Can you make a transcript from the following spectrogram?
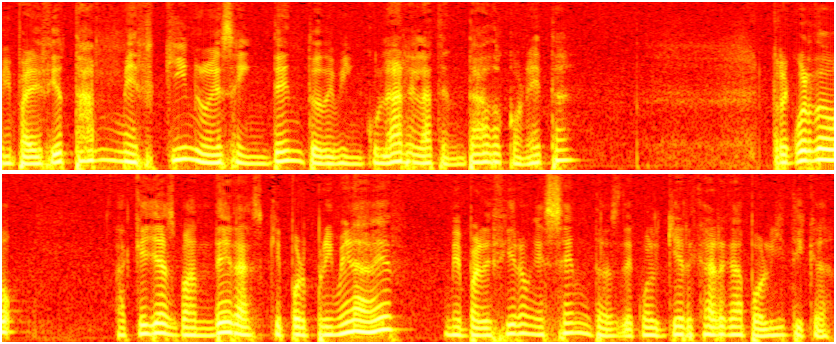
Me pareció tan mezquino ese intento de vincular el atentado con ETA. Recuerdo aquellas banderas que por primera vez me parecieron exentas de cualquier carga política.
